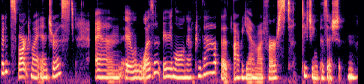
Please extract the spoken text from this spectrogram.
But it sparked my interest. And it wasn't very long after that that I began my first teaching position.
